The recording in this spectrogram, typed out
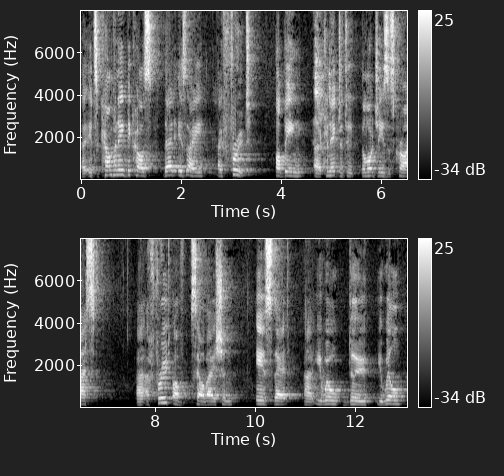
Uh, it's accompanied because that is a, a fruit of being uh, connected to the Lord Jesus Christ. Uh, a fruit of salvation is that uh, you will do, you will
